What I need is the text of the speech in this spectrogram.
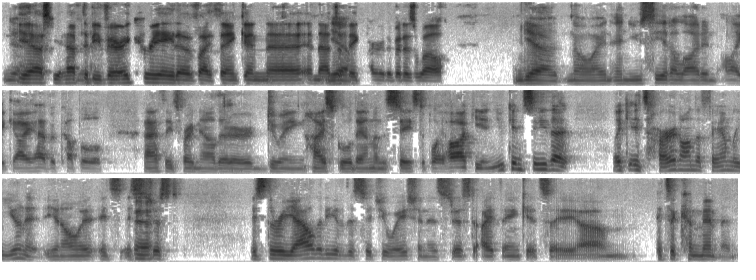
You yeah. Yes, you have yeah. to be very creative, I think, and uh, and that's a big part of it as well. Yeah, no, and, and you see it a lot And like I have a couple athletes right now that are doing high school down in the states to play hockey, and you can see that like it's hard on the family unit you know? It, it's it's yeah. just it's the reality of the situation. It's just i think it's a um it's a commitment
